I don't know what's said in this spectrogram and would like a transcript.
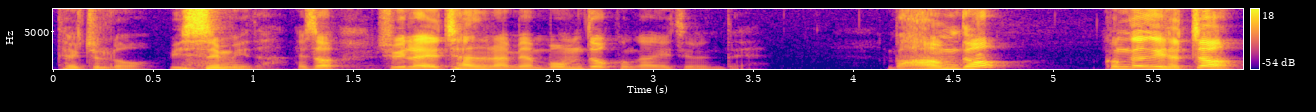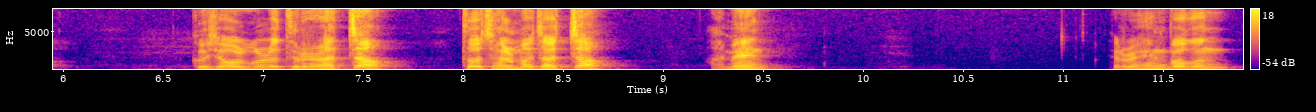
될 줄로 믿습니다. 그래서 주일날 예찬을 하면 몸도 건강해지는데 마음도 건강해졌죠? 그것이 얼굴로 드러났죠? 더 젊어졌죠? 아멘. 여러분 행복은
